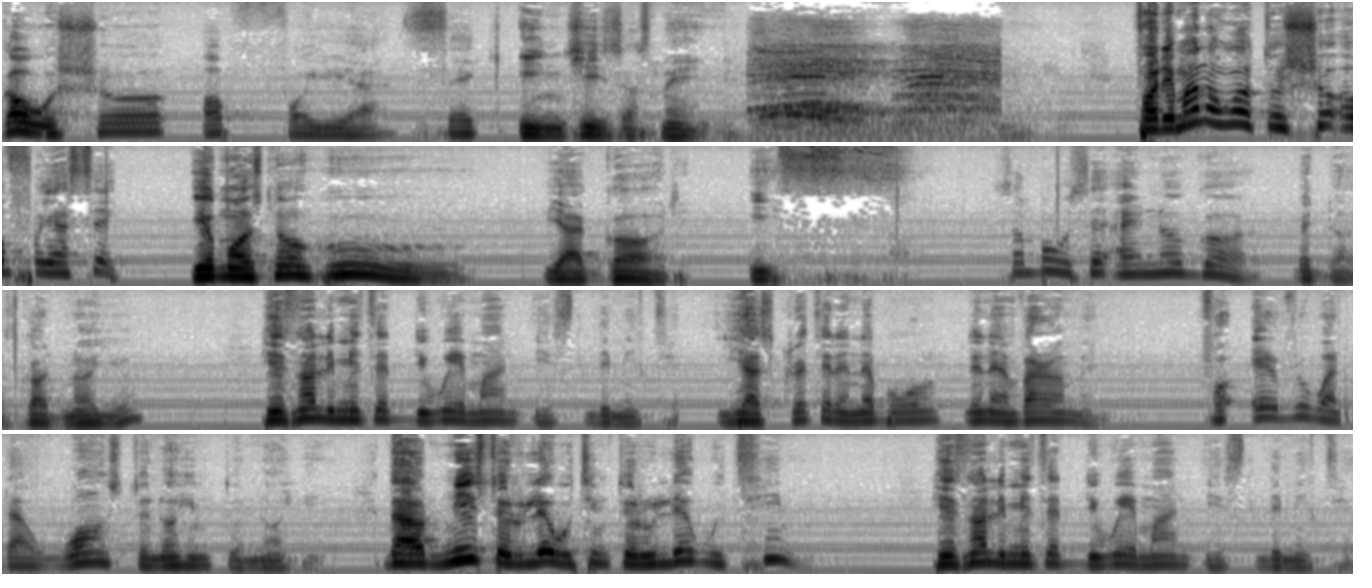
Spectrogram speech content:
God will show up for your sake in Jesus' name. For the man of God to show up for your sake, you must know who your God is. Some people say, I know God, but does God know you? He's not limited the way man is limited. He has created an enabling environment for everyone that wants to know him to know him, that needs to relate with him to relate with him. He's not limited the way man is limited.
